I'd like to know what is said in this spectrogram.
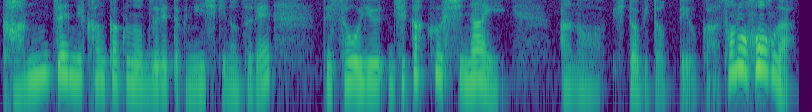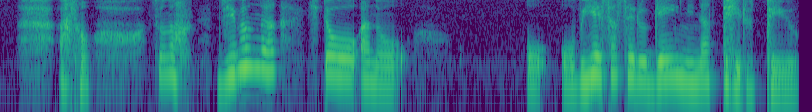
完全に感覚のズレというか認識のズレ。でそういう自覚しないあの人々っていうかその方があのその自分が人をあの怯えさせる原因になっているっていう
